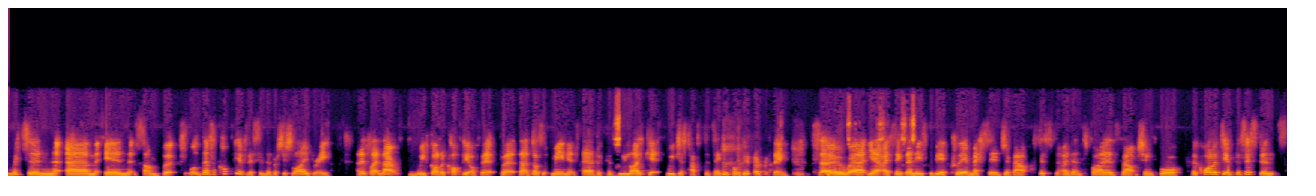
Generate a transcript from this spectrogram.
written um, in some books. Well, there's a copy of this in the British Library and it's like that we've got a copy of it but that doesn't mean it's there because we like it. We just have to take a copy of everything. So uh, yeah i think there needs to be a clear message about persistent identifiers vouching for the quality of persistence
